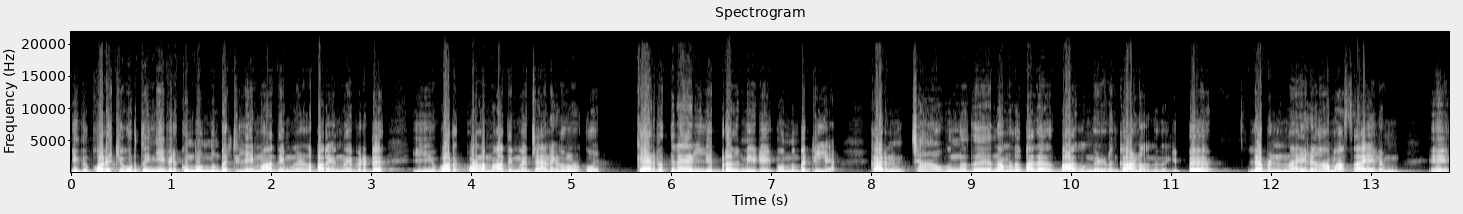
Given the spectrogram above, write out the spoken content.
ഇത്. കൊലക്കി കൊടുത്തു കഴിഞ്ഞാൽ ഇവർക്കൊന്നും ഒന്നും പറ്റില്ല. ഈ മാധ്യമങ്ങളിൽ പറയുന്ന ഇവരുടെ ഈ വടക്കുള്ള മാധ്യമ ചാനലുകൾക്കോ കേരളത്തിലെ ലിബറൽ മീഡിയയ്ക്കൊന്നും പറ്റില്ല. കാരണം ചാവുന്നത് നമ്മൾ പല ഭാഗങ്ങളിലും കാണുന്നത്. ഇപ്പം ലബണനായാലും ഹമാസ് ആയാലും ഏഹ്,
